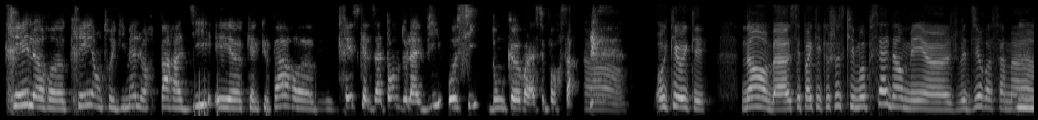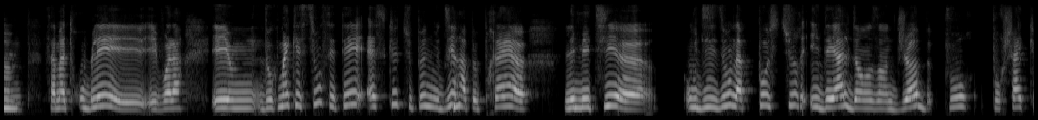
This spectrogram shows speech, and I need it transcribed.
créer leur euh, créer entre guillemets leur paradis et euh, quelque part euh, créer ce qu'elles attendent de la vie aussi. Donc voilà, c'est pour ça. Ah. OK, OK. Non, bah, c'est pas quelque chose qui m'obsède, hein, mais heu, je veux dire, ça m'a, Hmm. mmh, ça m'a troublée et et voilà et hem, donc ma question, c'était, est-ce que tu peux nous dire à peu près, heu, les métiers, heu, ou disons la posture idéale dans un job pour pour chaque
